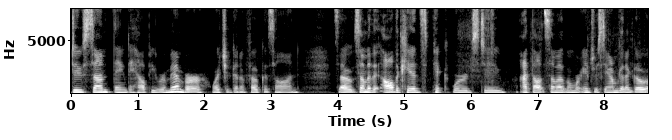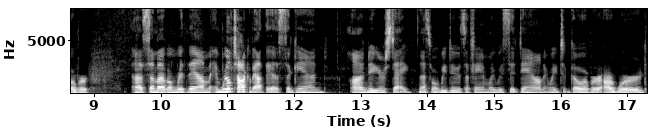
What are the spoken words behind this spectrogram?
do something to help you remember what you're going to focus on. So some of the, all the kids pick words too. I thought some of them were interesting. I'm going to go over uh, some of them with them, and we'll talk about this again on New Year's Day. That's what we do as a family. We sit down and we go over our word.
